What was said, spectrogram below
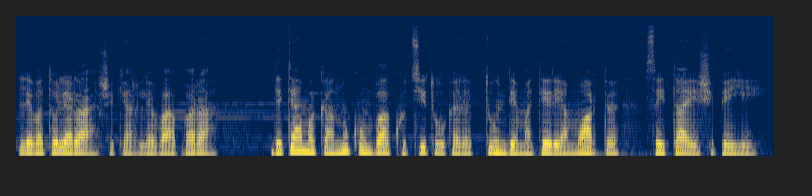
le va tolera și chiar le va apăra – de teamă ca nu cumva cuțitul care tunde materia moartă să-i taie și pe ei.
